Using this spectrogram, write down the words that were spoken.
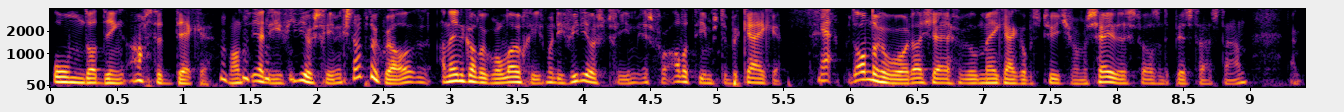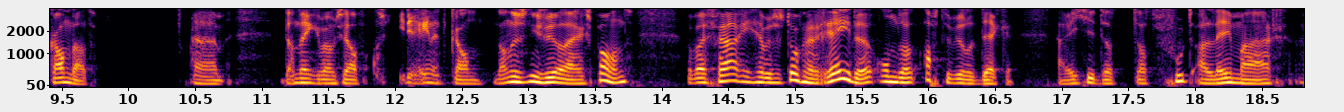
om dat ding af te dekken. Want ja, die videostream, ik snap het ook wel. Aan de ene kant ook wel logisch, maar die videostream is voor alle teams te bekijken. Ja. Met andere woorden, als jij even wil meekijken op het stuurtje van Mercedes, terwijl ze in de pitstraat staan, dan kan dat. Ehm, dan denk ik bij mezelf, als iedereen het kan, dan is het niet zo heel erg spannend. Maar bij Ferrari hebben ze toch een reden om dat af te willen dekken. Nou weet je, dat, dat voedt alleen maar eh,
